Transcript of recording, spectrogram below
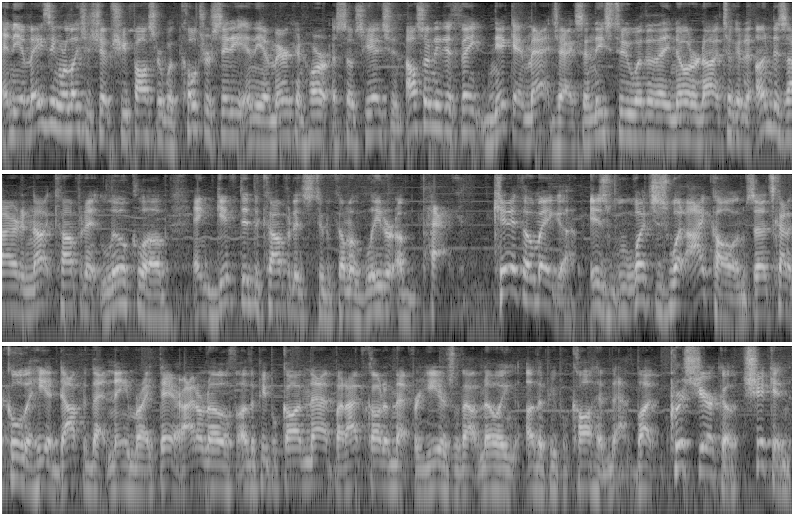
and the amazing relationship she fostered with KultureCity and the American Heart Association. I also need to thank Nick and Matt Jackson. These two, whether they know it or not, took an undesired and not confident Lil Club and gifted the confidence to become a leader of the pack. Kenneth Omega is which is what I call him, so it's kind of cool that he adopted that name right there. I don't know if other people call him that, but I've called him that for years without knowing other people call him that. But Chris Jericho, Chicken,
